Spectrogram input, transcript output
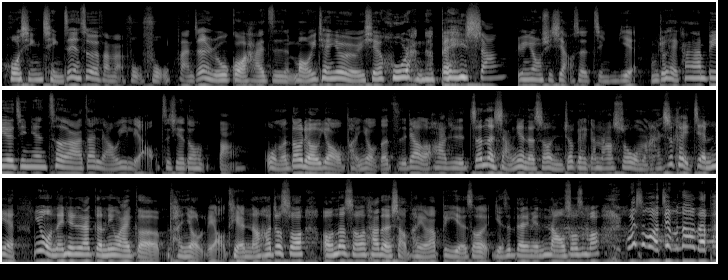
或心情这件事会反反复复。反正如果孩子某一天又有一些忽然的悲伤，运用西西老师的经验，我们就可以看看毕业纪念册啊，再聊一聊，这些都很棒。我们都留有朋友的资料的话，就是真的想念的时候，你就可以跟他说，我们还是可以见面。因为我那天就在跟另外一个朋友聊天，然后他就说，哦，那时候他的小朋友要毕业的时候，也是在那边闹，说什么为什么见不到我的朋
